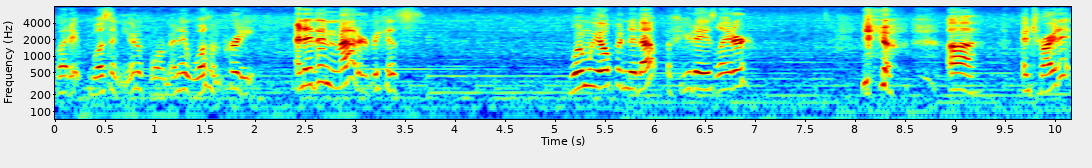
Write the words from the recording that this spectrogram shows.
but it wasn't uniform and it wasn't pretty. And it didn't matter because when we opened it up a few days later, uh, and tried it,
